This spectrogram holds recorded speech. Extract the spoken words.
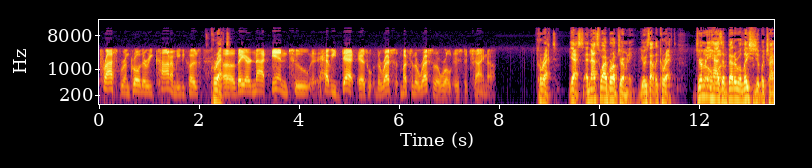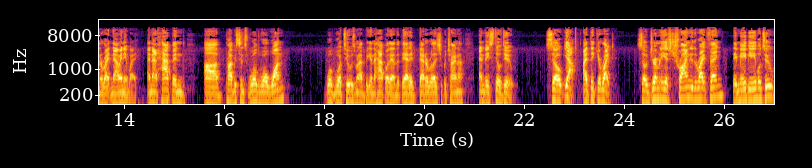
prosper and grow their economy because Correct. Uh, they are not into heavy debt as the rest, much of the rest of the world is to China. Correct. Yes, and that's why I brought up Germany. You're exactly correct. Germany so, has a better relationship with China right now, anyway, and that happened uh, probably since World War One. World War Two is when that began to happen. They had, they had a better relationship with China, and they still do. So yeah, I think you're right. So Germany is trying to do the right thing. They may be able to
